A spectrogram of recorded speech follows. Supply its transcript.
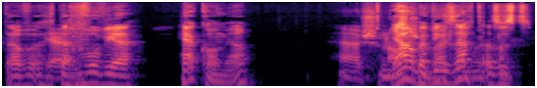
da, ja. da, wo wir herkommen, ja. Ja, schon ja aber wie gesagt, also es,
